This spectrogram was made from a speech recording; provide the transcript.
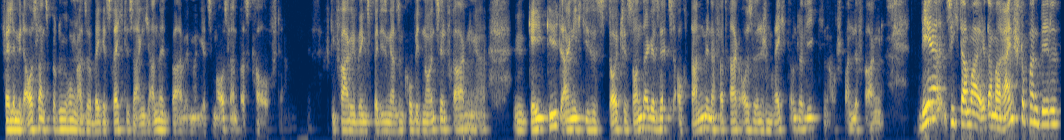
Fälle mit Auslandsberührung. Also welches Recht ist eigentlich anwendbar, wenn man jetzt im Ausland was kauft? Die Frage übrigens bei diesen ganzen Covid-19-Fragen, ja, gilt, eigentlich dieses deutsche Sondergesetz auch dann, wenn der Vertrag ausländischem Recht unterliegt? Das sind auch spannende Fragen. Wer sich da mal, da mal reinschnuppern will,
